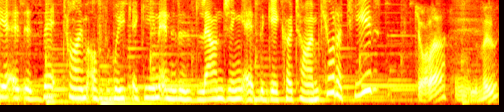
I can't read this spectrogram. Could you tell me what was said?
Hey there, it is that time of the week again, and it is lounging at the gecko time. Kia ora, Ted. Kia ora, you move?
